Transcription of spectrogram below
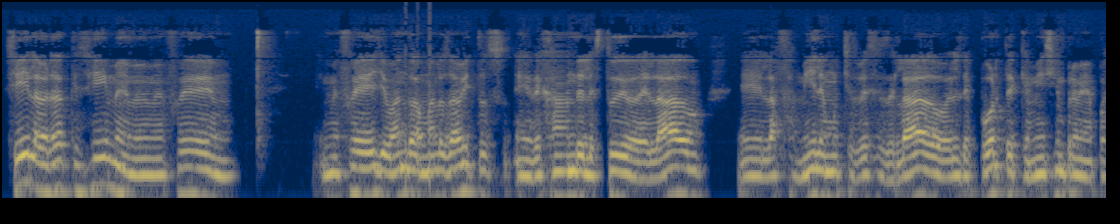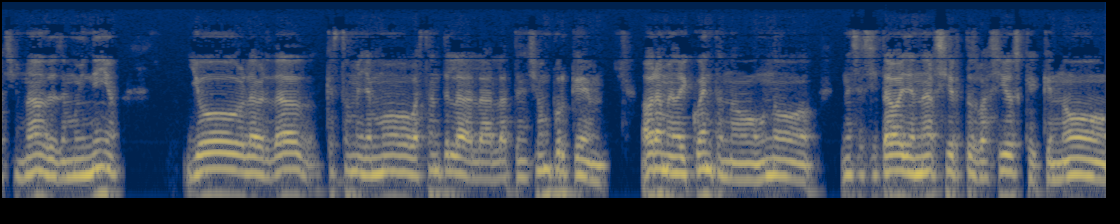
Sí, la verdad que sí, me, me, me fue, me fue llevando a malos hábitos, eh, dejando el estudio de lado, eh, la familia muchas veces de lado, el deporte que a mí siempre me ha apasionado desde muy niño. Yo, la verdad, que esto me llamó bastante la, la, la, atención porque ahora me doy cuenta, ¿no? Uno necesitaba llenar ciertos vacíos que, que no,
